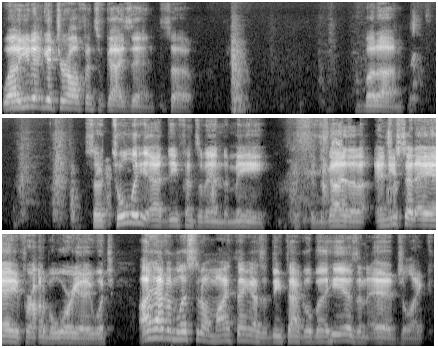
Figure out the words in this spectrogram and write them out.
Well, you didn't get your offensive guys in, so but um so Tuli at defensive end to me is the guy that, I, and you said AA for Adebawore, which I have him listed on my thing as a D tackle, but he is an edge. Like,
